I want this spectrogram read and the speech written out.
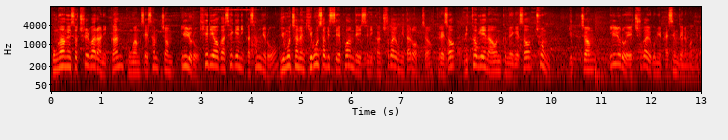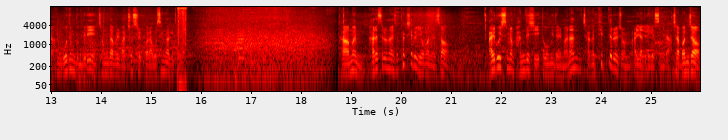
공항에서 출발하니까 공항세 3.1유로, 캐리어가 3개니까 3유로, 유모차는 기본 서비스에 포함되어 있으니까 추가 요금이 따로 없죠. 그래서 미터기에 나온 금액에서 총 6.1유로의 추가 요금이 발생되는 겁니다. 모든 분들이 정답을 맞췄을 거라고 생각이 돼요. 다음은 바르셀로나에서 택시를 이용하면서 알고 있으면 반드시 도움이 될 만한 작은 팁들을 좀 알려드리겠습니다. 자, 먼저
